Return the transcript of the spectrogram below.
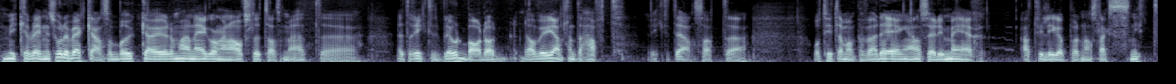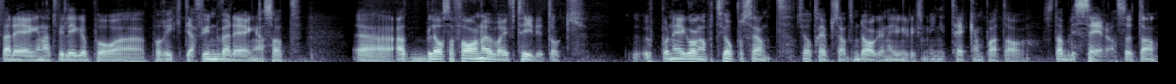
Mikael Blenius gjorde i veckan så brukar ju de här nedgångarna avslutas med ett, ett riktigt blodbad och det har vi egentligen inte haft riktigt än. Så att, och tittar man på värderingarna så är det mer att vi ligger på någon slags snittvärdering, att vi ligger på, på riktiga fyndvärderingar. Så att, att blåsa fan över är för tidigt och upp och nedgångar på 2% 2-3% om dagen är ju liksom inget tecken på att det har stabiliserats utan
